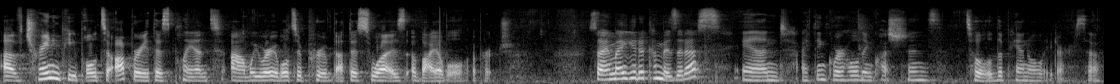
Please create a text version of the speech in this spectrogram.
of training people to operate this plant, um, we were able to prove that this was a viable approach. So I invite you to come visit us, and I think we're holding questions till the panel later. So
